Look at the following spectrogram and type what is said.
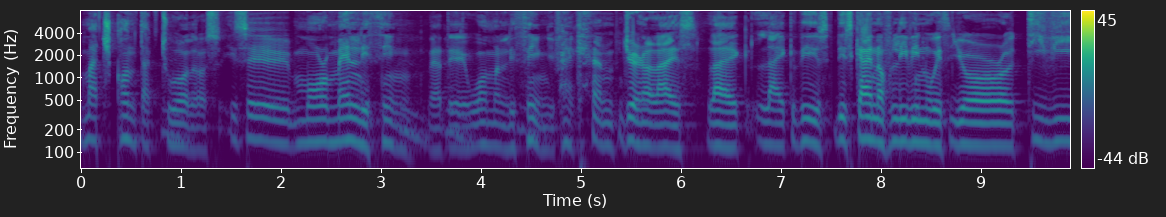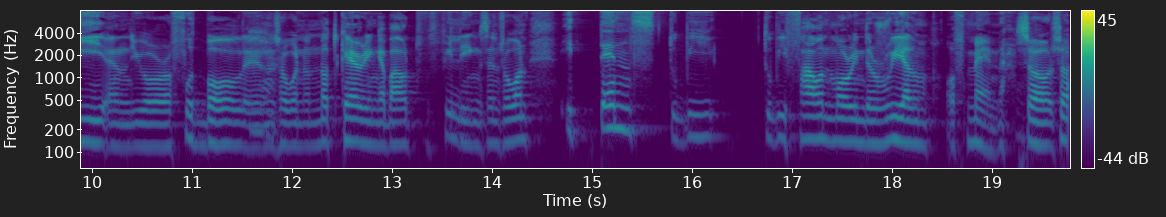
much contact to others. It's a more manly thing than a womanly thing, if I can generalize like like this. This kind of living with your TV and your football and Yeah. so on, and not caring about feelings and so on. It tends to be to be found more in the realm of men. So, so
